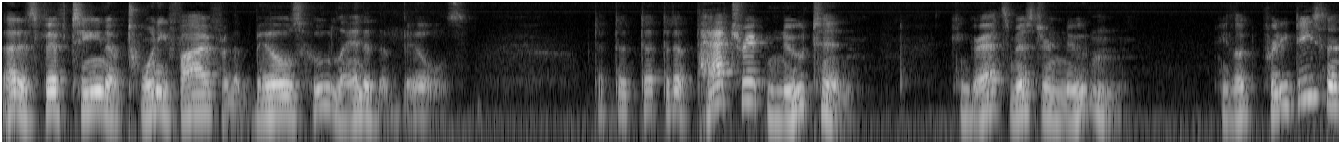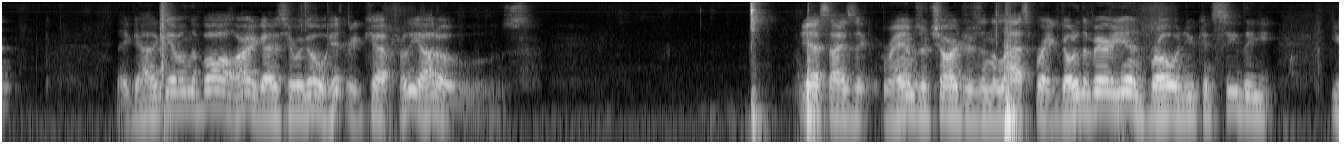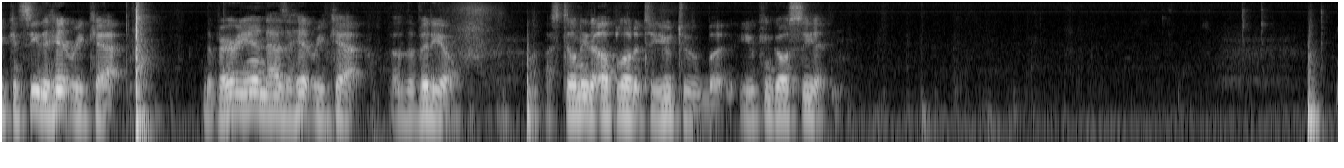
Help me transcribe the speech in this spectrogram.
That is 15 of 25 for the Bills. Who landed the Bills? Da, da, da, Patrick Newton. Congrats, Mr. Newton. He looked pretty decent. They got to give him the ball. All right, guys, here we go. Hit recap for the autos. Yes, Isaac. Rams or Chargers in the last break. Go to the very end, bro, and you can see the you can see the hit recap. The very end has a hit recap of the video. I still need to upload it to YouTube, but you can go see it.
